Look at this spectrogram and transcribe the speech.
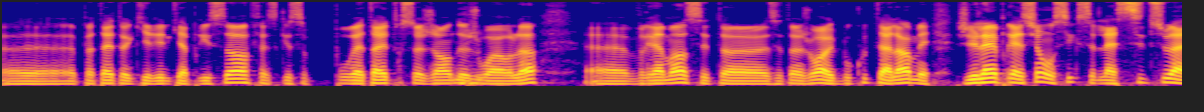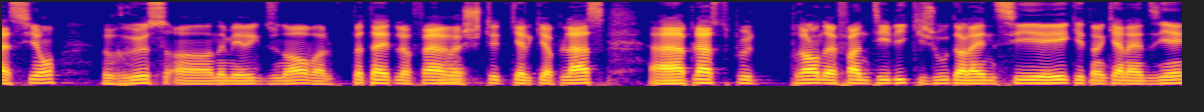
Euh, peut-être un Kirill Kaprizov. Est-ce que ça pourrait être ce genre de mhm. joueur-là? Euh, vraiment, c'est un, un joueur avec beaucoup de talent, mais j'ai l'impression aussi que c'est la situation russe en Amérique du Nord va peut-être le faire chuter de quelques places. À la place, tu peux prendre un Fantilli qui joue dans la NCAA, qui est un Canadien,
